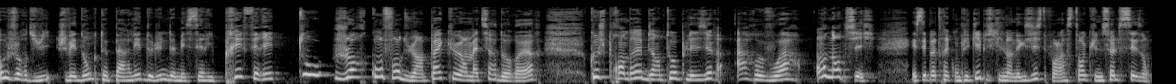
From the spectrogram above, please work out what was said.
Aujourd'hui, je vais donc te parler de l'une de mes séries préférées, tout genre confondu, hein, pas que en matière d'horreur, que je prendrai bientôt plaisir à revoir en entier. Et c'est pas très compliqué puisqu'il n'en existe pour l'instant qu'une seule saison.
